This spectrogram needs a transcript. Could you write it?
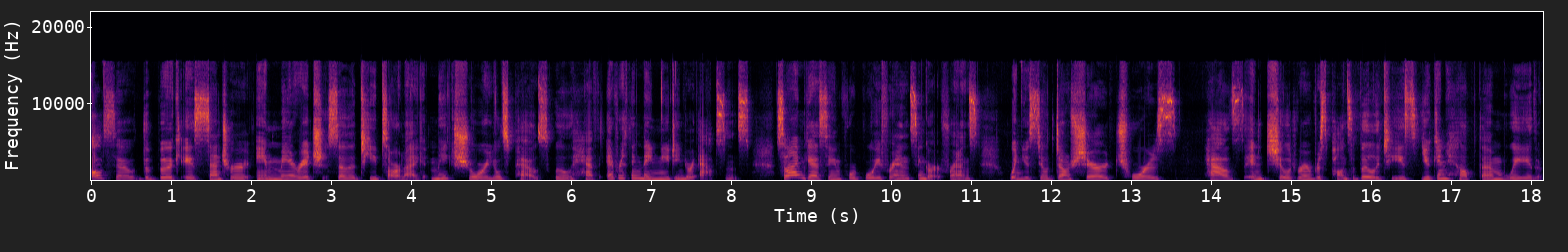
Also, the book is centered in marriage, so the tips are like make sure your spouse will have everything they need in your absence. So I'm guessing for boyfriends and girlfriends, when you still don't share chores, house, and children responsibilities, you can help them with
